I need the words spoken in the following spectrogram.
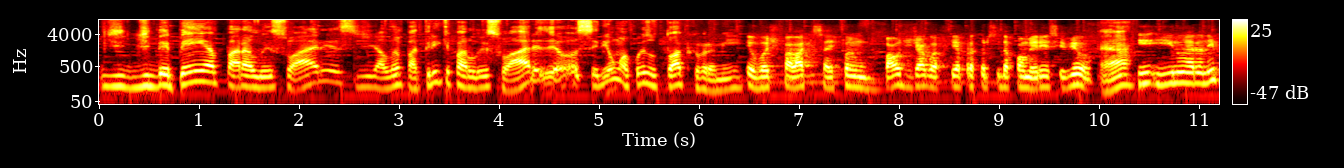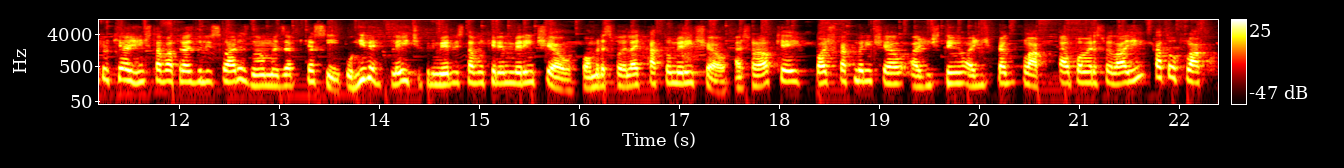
de, de Depenha para Luiz Soares, de Alan Patrick para Luiz Soares, eu, seria uma coisa utópica para mim. Eu vou te falar que isso aí foi um balde de água fria pra torcida palmeirense, viu? É. E, e não era nem porque a gente tava atrás do Luiz Soares, não, mas é porque assim, o River Plate, primeiro eles estavam querendo Merentiel. O Palmeiras foi lá e catou Merentiel. Aí eles falaram, ok, pode ficar com Merentiel, a gente, tem, a gente pega o Flaco. Aí o Palmeiras foi lá e catou o Flaco.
